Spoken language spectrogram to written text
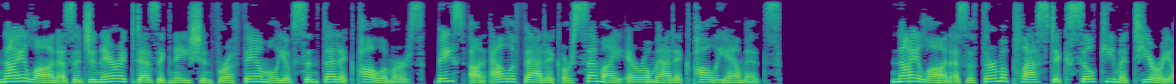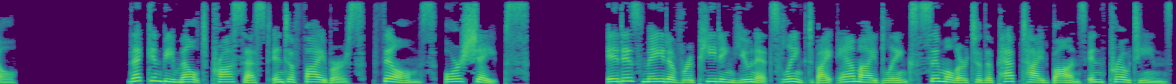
Nylon is a generic designation for a family of synthetic polymers, based on aliphatic or semi-aromatic polyamides. Nylon is a thermoplastic silky material that can be melt processed into fibers, films, or shapes. It is made of repeating units linked by amide links similar to the peptide bonds in proteins.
